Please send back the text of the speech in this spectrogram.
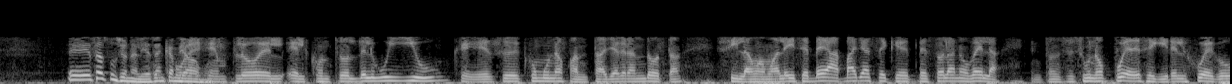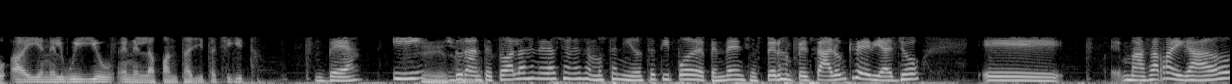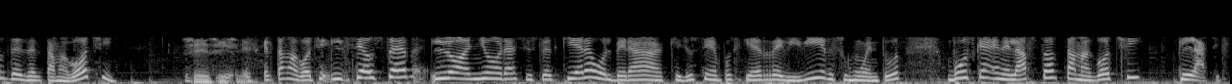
eh, esas funcionalidades han cambiado Por ejemplo, el, el control del Wii U, que es eh, como una pantalla grandota, si la mamá le dice, vea, váyase que empezó la novela, entonces uno puede seguir el juego ahí en el Wii U, en la pantallita chiquita. Vea. Y Sí, durante todas las generaciones hemos tenido este tipo de dependencias, pero empezaron, creería yo, eh, más arraigados desde el Tamagotchi. Sí, sí, sí. Es que el Tamagotchi, si a usted lo añora, si usted quiere volver a aquellos tiempos, si quiere revivir su juventud, busque en el App Store Tamagotchi Classic.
